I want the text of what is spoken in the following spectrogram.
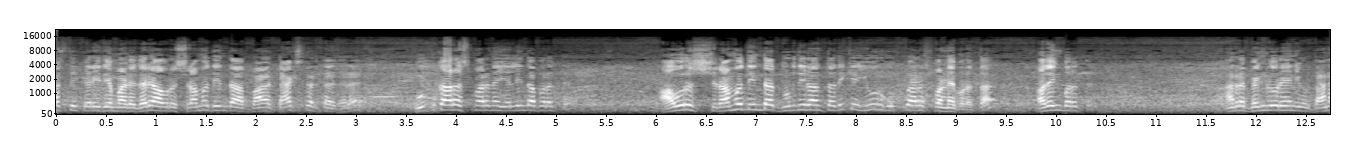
ಆಸ್ತಿ ಖರೀದಿ ಮಾಡಿದ್ದಾರೆ, ಅವರ ಶ್ರಮದಿಂದ ಬಾ, ಟ್ಯಾಕ್ಸ್ ಕಟ್ತಾ ಇದ್ದಾರೆ. ಉಪಕಾರ ಸ್ಮರಣೆ ಎಲ್ಲಿಂದ ಬರುತ್ತೆ? ಅವರು ಶ್ರಮದಿಂದ ದುಡ್ದಿರೋಂಥದಕ್ಕೆ ಇವ್ರಿಗೆ ಉಪಕಾರ ಸ್ಮರಣೆ ಬರುತ್ತಾ? ಅದು ಹೆಂಗೆ ಬರುತ್ತೆ? ಅಂದರೆ ಬೆಂಗಳೂರು ಏನು ಇವ್ರು ದಾನ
